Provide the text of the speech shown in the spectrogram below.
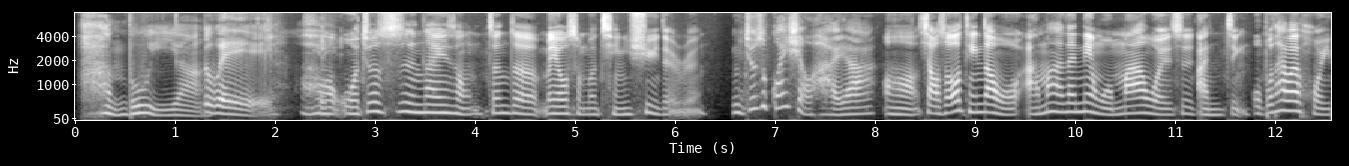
很不一样，对哦，我就是那一种真的没有什么情绪的人，你就是乖小孩啊。哦，小时候听到我阿妈在念我妈，我也是安静，我不太会回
